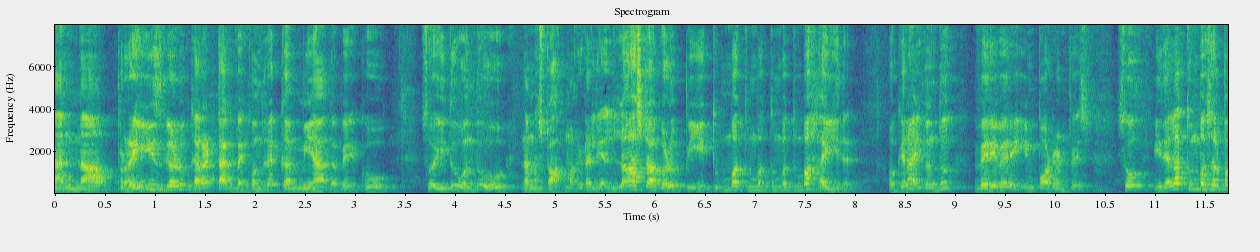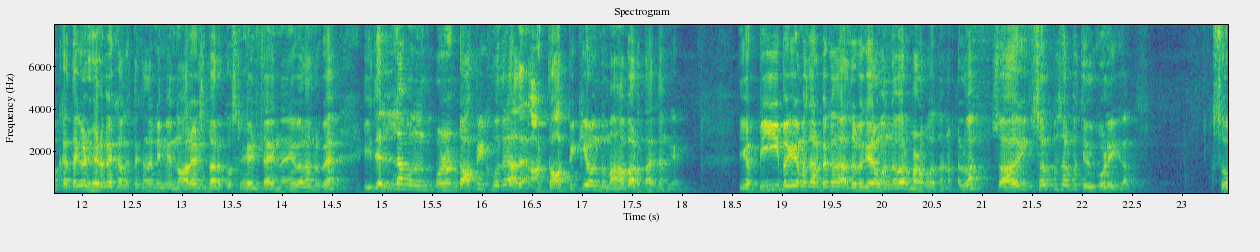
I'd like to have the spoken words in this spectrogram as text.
ನನ್ನ ಪ್ರೈಸ್ಗಳು ಕರೆಕ್ಟ್ ಆಗಬೇಕು ಅಂದರೆ ಕಮ್ಮಿ ಆಗಬೇಕು. ಸೊ ಇದು ಒಂದು ನಮ್ಮ ಸ್ಟಾಕ್ ಮಾರ್ಕೆಟಲ್ಲಿ ಎಲ್ಲ ಸ್ಟಾಕ್ಗಳು ಪಿ ತುಂಬ ತುಂಬ ತುಂಬ ತುಂಬ ಹೈ ಇದೆ. ಓಕೆನಾ ಇದೊಂದು very very important phase so ಇದೆಲ್ಲ ತುಂಬ ಸ್ವಲ್ಪ ಕಥೆಗಳು ಹೇಳಬೇಕಾಗುತ್ತೆ. ಯಾಕಂದ್ರೆ ನಿಮಗೆ ನಾಲೆಡ್ಜ್ ಬರೋಕ್ಕೋಸ್ಕರ ಹೇಳ್ತಾ ಇದ್ದೀನಿ ಇವೆಲ್ಲನೂ ಇದೆಲ್ಲ ಒಂದೊಂದು ಒಂದೊಂದು ಟಾಪಿಕ್ ಹೋದರೆ ಅದೇ, ಆ ಟಾಪಿಕ್ಗೆ ಒಂದು ಮಹಾಭಾರತ ಇದ್ದಂಗೆ. ಈಗ ಪಿ ಬಗ್ಗೆ ಮಾತಾಡ್ಬೇಕಂದ್ರೆ ಅದ್ರ ಬಗ್ಗೆ ಒನ್ ಅವರ್ ಮಾಡ್ಬೋದು ನಾನು, ಅಲ್ವಾ? ಸೊ ಹಾಗಾಗಿ ಸ್ವಲ್ಪ ಸ್ವಲ್ಪ ತಿಳ್ಕೊಳ್ಳಿ ಈಗ. ಸೊ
